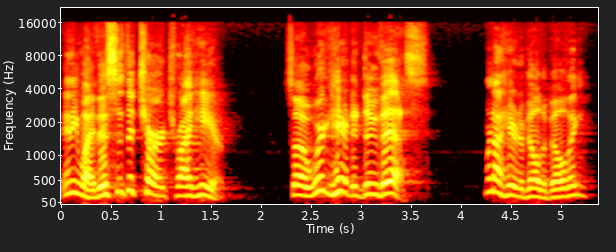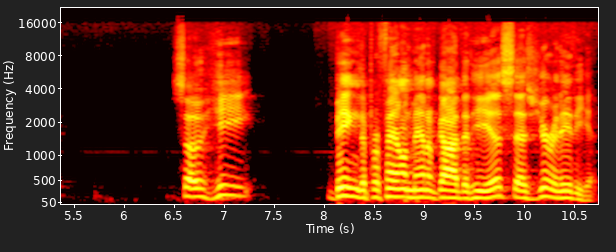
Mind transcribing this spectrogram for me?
Anyway, this is the church right here. So we're here to do this. We're not here to build a building. So he, being the profound man of God that he is, says, You're an idiot.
